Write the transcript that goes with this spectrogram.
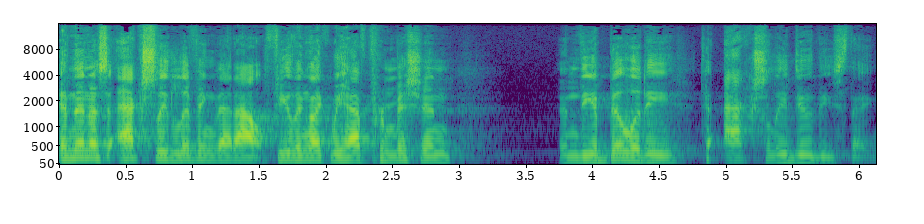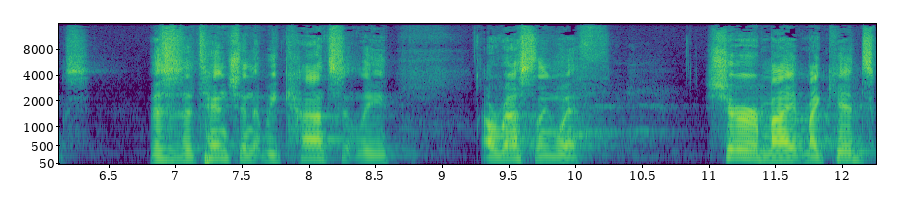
and then us actually living that out, feeling like we have permission and the ability to actually do these things. This is a tension that we constantly are wrestling with. Sure, my, my kids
